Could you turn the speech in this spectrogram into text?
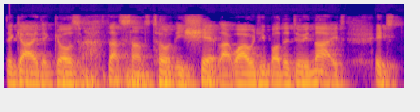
the guy that goes, oh, "That sounds totally shit. Like, why would you bother doing that?" It's it's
